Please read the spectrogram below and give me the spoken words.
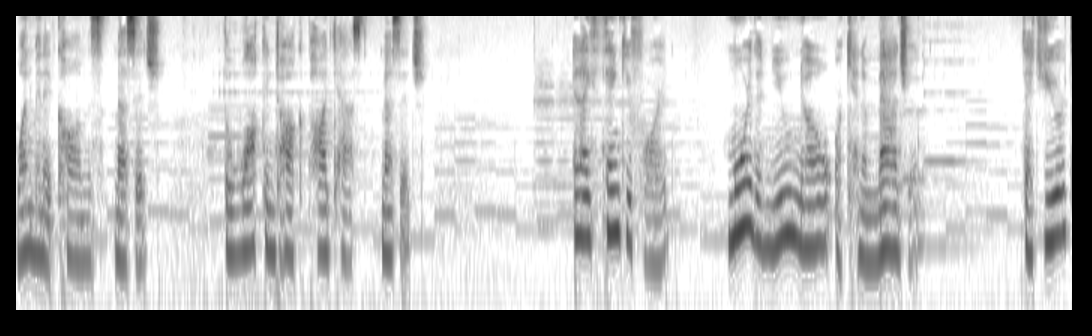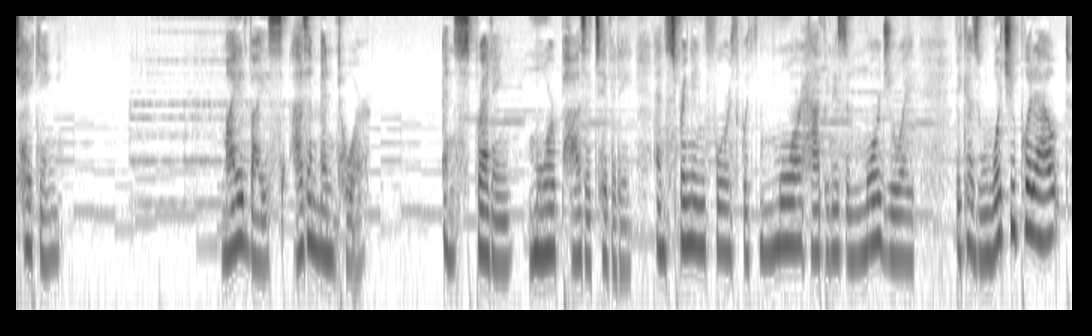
One Minute Calm's message, the Walk and Talk podcast message. And I thank you for it more than you know or can imagine that you're taking my advice as a mentor and spreading more positivity and springing forth with more happiness and more joy because what you put out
